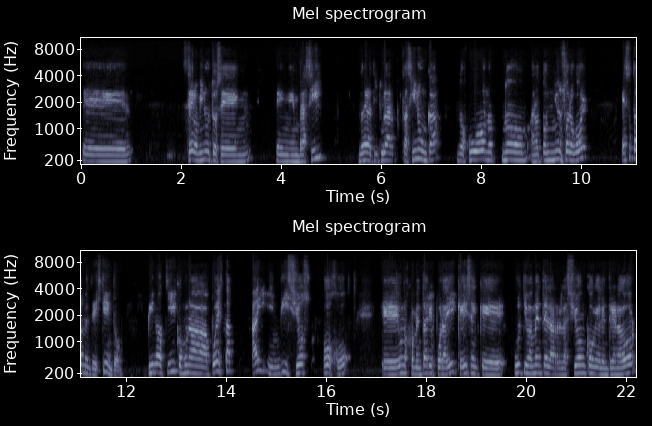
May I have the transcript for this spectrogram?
eh, cero minutos en, en, en, Brasil, no era titular casi nunca, no jugó, no, no, anotó ni un solo gol, es totalmente distinto. Vino aquí como una apuesta, hay indicios, ojo, eh, unos comentarios por ahí que dicen que últimamente la relación con el entrenador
